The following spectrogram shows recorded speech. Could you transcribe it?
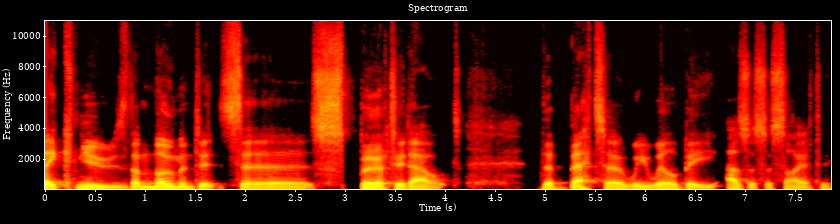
fake news the moment it's uh, spurted out, the better we will be as a society.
